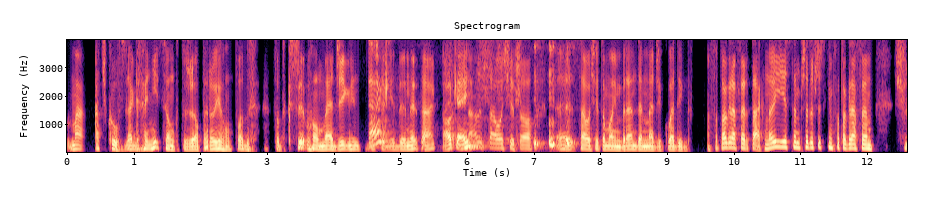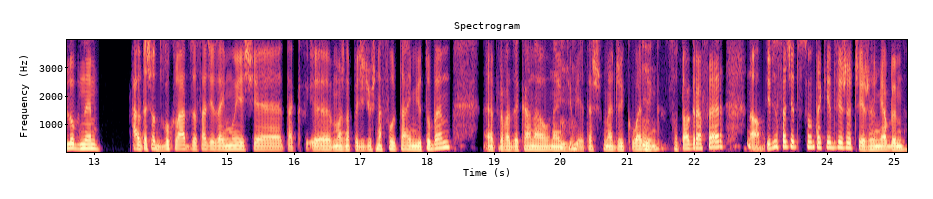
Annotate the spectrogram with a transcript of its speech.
Maćków za granicą, którzy operują pod, pod ksywą Magic, więc tak? jestem jedyny, tak. Okay. No, ale stało się, to, e, stało się to moim brandem Magic Wedding Fotografer, tak. No i jestem przede wszystkim fotografem ślubnym, ale też od dwóch lat w zasadzie zajmuję się, tak e, można powiedzieć, już na full time YouTube'em. E, prowadzę kanał na YouTubie mm -hmm. też Magic Wedding mm -hmm. Photographer. No i w zasadzie to są takie dwie rzeczy. Jeżeli miałbym,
